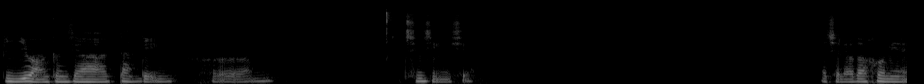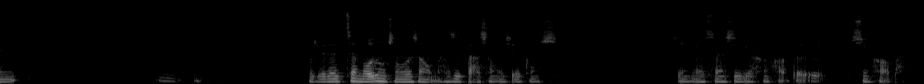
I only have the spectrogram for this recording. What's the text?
比以往更加淡定和清醒一些。而且聊到后面，嗯，我觉得在某种程度上，我们还是达成了一些共识。这应该算是一个很好的信号吧。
